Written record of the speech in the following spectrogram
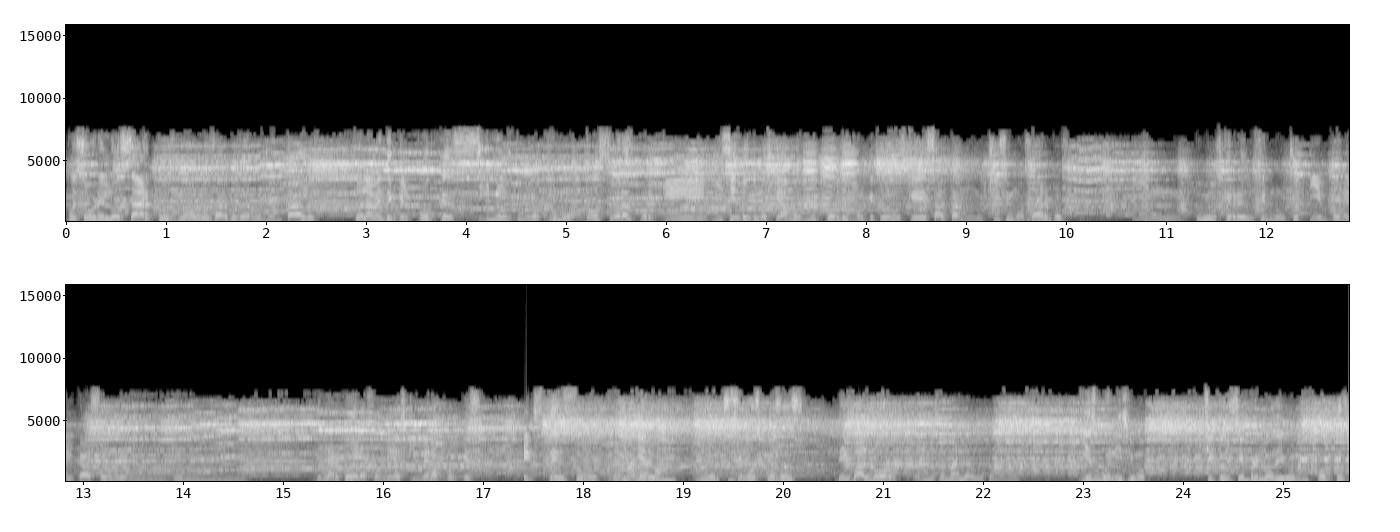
pues sobre los arcos, ¿no? Los arcos argumentales. Solamente que el podcast sí nos duró como dos horas porque. Y siento que nos quedamos muy cortos porque tuvimos que saltar muchísimos arcos. Y tuvimos que reducir mucho tiempo en el caso del, del, del arco de las hormigas quimera porque es extenso, güey. Tiene muchísimas cosas de valor Es más largo, y es buenísimo. Chicos, siempre lo digo en mi podcast,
